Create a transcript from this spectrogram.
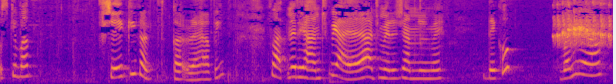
उसके बाद शेक ही कर कर रहे हैं अभी। साथ में रिहांश भी आया है आज मेरे चैनल में। देखो, बन गया।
